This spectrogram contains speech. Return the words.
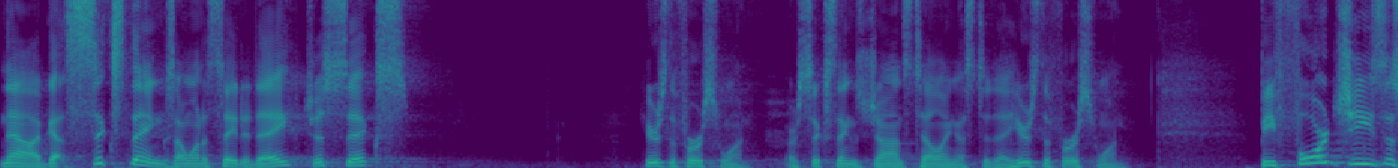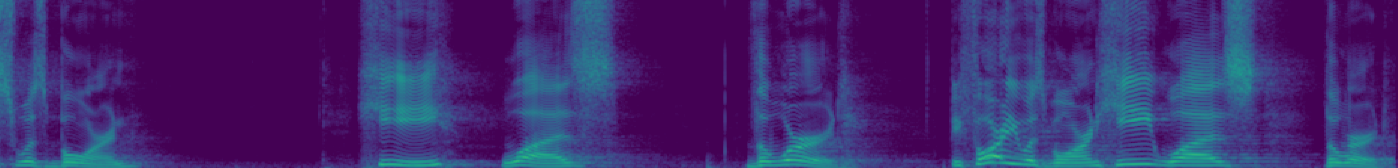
Now, I've got six things I want to say today, just six. Here's the first one, or six things John's telling us today. Here's the first one. Before Jesus was born, he was the Word. Before he was born, he was the Word.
